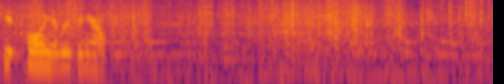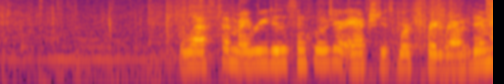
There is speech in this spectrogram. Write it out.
keep pulling everything out. The last time I redid this enclosure, I actually just worked right around him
